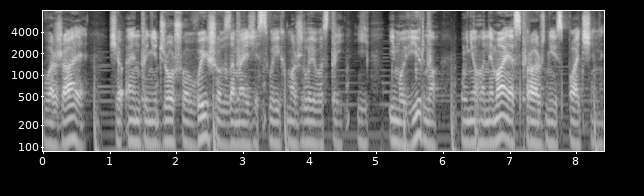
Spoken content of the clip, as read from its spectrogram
вважає, що Ентоні Джошуа вийшов за межі своїх можливостей і, ймовірно, у нього немає справжньої спадщини.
